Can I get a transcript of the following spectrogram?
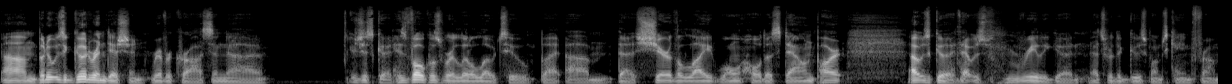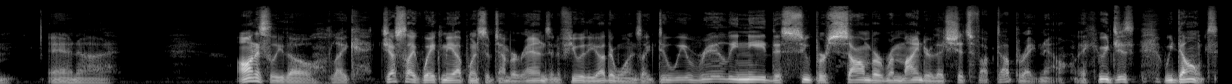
um, but it was a good rendition, River Cross, and. Uh, it was just good. His vocals were a little low too, but um, the "Share the Light Won't Hold Us Down" part that was good. That was really good. That's where the goosebumps came from. And uh, honestly, though, like just like "Wake Me Up When September Ends" and a few of the other ones, like, do we really need this super somber reminder that shit's fucked up right now? Like, we just we don't.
